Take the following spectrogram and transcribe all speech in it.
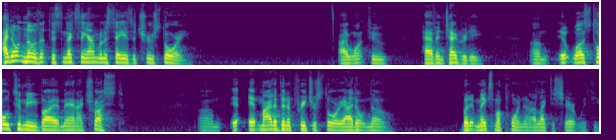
I don't know that this next thing I'm going to say is a true story. I want to have integrity. Um, it was told to me by a man I trust. Um, it, it might have been a preacher story, I don't know. But it makes my point, and I'd like to share it with you.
